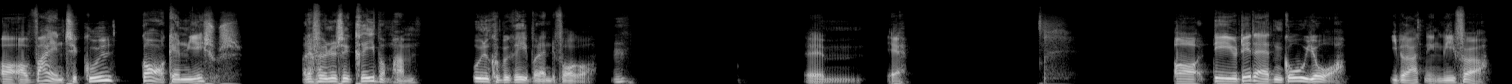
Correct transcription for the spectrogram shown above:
Og, og vejen til Gud går gennem Jesus. Og derfor er vi nødt til at gribe om ham, uden at kunne begribe, hvordan det foregår. Mm. Øhm, ja. Og det er jo det, der er den gode jord i beretningen lige før,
